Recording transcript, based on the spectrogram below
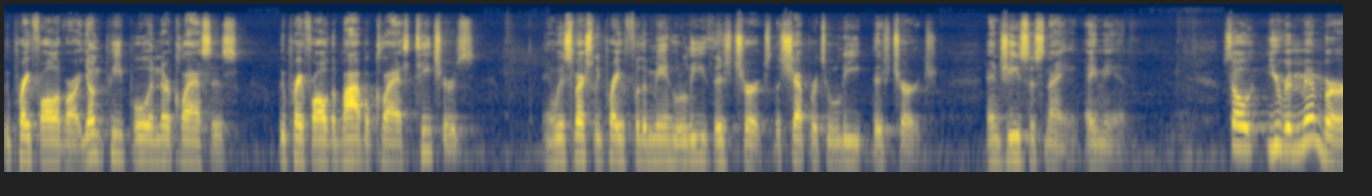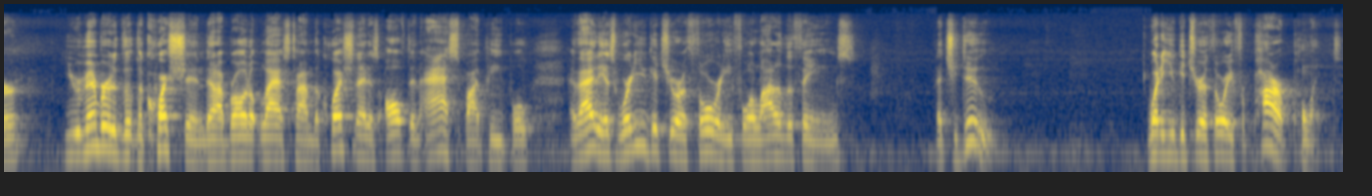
We pray for all of our young people in their classes. We pray for all the Bible class teachers. And we especially pray for the men who lead this church, the shepherds who lead this church. In Jesus' name, amen. So you remember, you remember the, the question that I brought up last time, the question that is often asked by people, and that is where do you get your authority for a lot of the things that you do. Where do you get your authority for PowerPoint?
